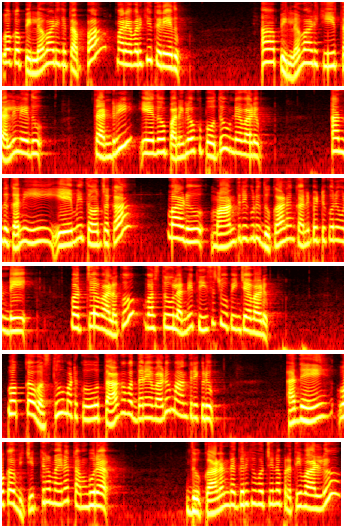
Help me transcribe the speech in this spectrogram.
ఒక పిల్లవాడికి తప్ప మరెవరికీ తెలియదు. ఆ పిల్లవాడికి తల్లి లేదు. తండ్రి ఏదో పనిలోకి పోతూ ఉండేవాడు. అందుకని ఏమీ తోచక వాడు మాంత్రికుడి దుకాణం కనిపెట్టుకుని ఉండి వచ్చేవాళ్ళకు వస్తువులన్నీ తీసి చూపించేవాడు. ఒక్క వస్తువు మటుకు తాగవద్దనేవాడు మాంత్రికుడు. అదే ఒక విచిత్రమైన తంబుర. దుకాణం దగ్గరికి వచ్చిన ప్రతి వాళ్ళు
